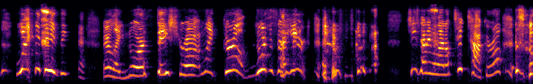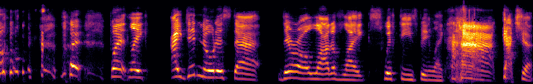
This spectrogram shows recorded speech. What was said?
Why would they think that? They're like, North, stay strong. I'm like, girl, North is not here. She's not even allowed on TikTok, girl. So, but, but like, I did notice that there are a lot of like Swifties being like, ha ha, gotcha.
